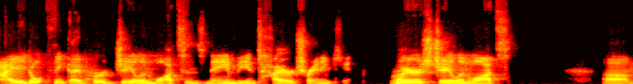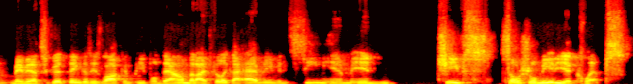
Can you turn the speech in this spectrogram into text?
I don't think I've heard Jaylen Watson's name the entire training camp. Right. Where's Jaylen Watson? Um, maybe that's a good thing because he's locking people down, but I feel like I haven't even seen him in Chiefs social media clips.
